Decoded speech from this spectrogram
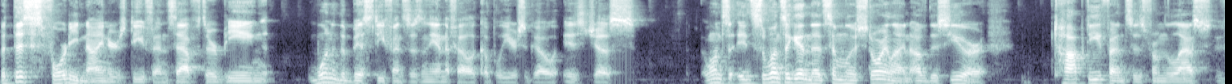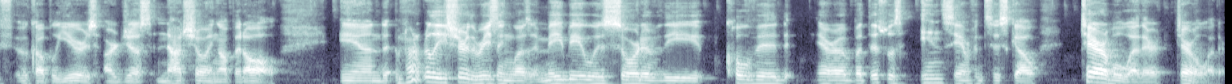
But this 49ers defense, after being one of the best defenses in the NFL a couple years ago, is just once it's once again that similar storyline of this year top defenses from the last a couple years are just not showing up at all. And I'm not really sure the reason was it. Maybe it was sort of the COVID era, but this was in San Francisco. Terrible weather, terrible weather.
